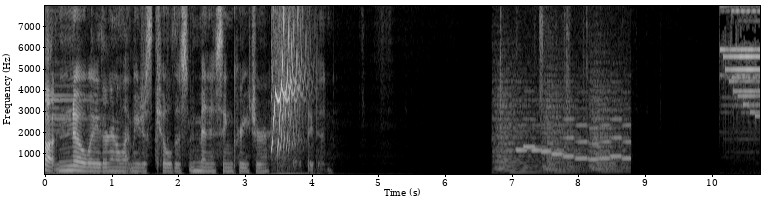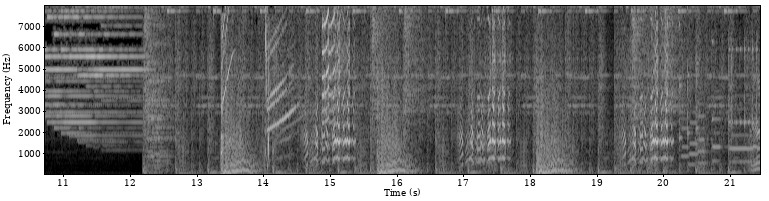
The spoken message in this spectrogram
Thought, no way they're gonna let me just kill this menacing creature. But they did. They're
